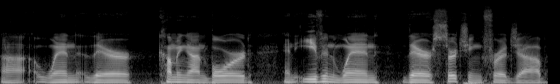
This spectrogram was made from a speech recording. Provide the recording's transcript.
uh, when they're coming on board and even when they're searching for a job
